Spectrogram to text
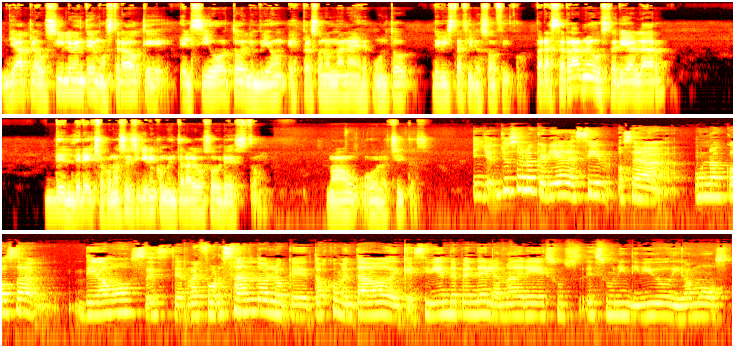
ya plausiblemente demostrado que el cigoto, el embrión, es persona humana desde el punto de vista filosófico. Para cerrar, me gustaría hablar del derecho. No sé si quieren comentar algo sobre esto, Mau o las chicas. Yo, yo solo quería decir, o sea, una cosa, digamos, este, reforzando lo que tú has comentado, de que si bien depende de la madre, es un, es un individuo, digamos,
